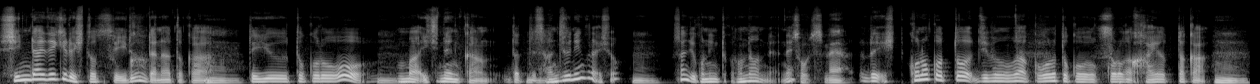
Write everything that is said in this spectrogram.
信頼できる人っているんだなとかうんっていうところを、うんまあ1年間だって30人ぐらいでしょ、うん。35人とかそんなもんだよね。そうですね。でひこの子と自分は心と心が通ったかうん。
